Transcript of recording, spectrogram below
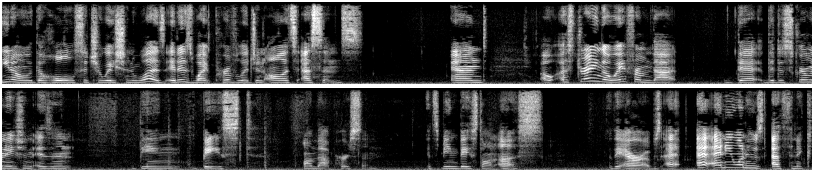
you know the whole situation was it is white privilege in all its essence. And oh, uh, straying away from that the the discrimination isn't being based on that person. It's being based on us the arabs. A- anyone who's ethnic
